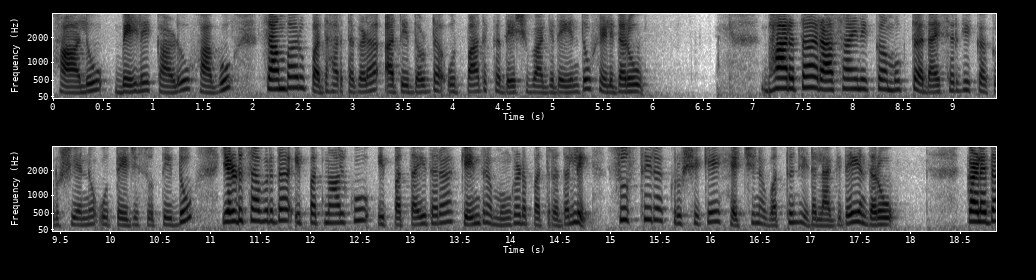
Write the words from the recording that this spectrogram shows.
ಹಾಲು, ಬೇಳೆಕಾಳು ಹಾಗೂ ಸಾಂಬಾರು ಪದಾರ್ಥಗಳ ಅತಿದೊಡ್ಡ ಉತ್ಪಾದಕ ದೇಶವಾಗಿದೆ ಎಂದು ಹೇಳಿದರು. ಭಾರತ ರಾಸಾಯನಿಕ ಮುಕ್ತ ನೈಸರ್ಗಿಕ ಕೃಷಿಯನ್ನು ಉತ್ತೇಜಿಸುತ್ತಿದ್ದು, ಎರಡು ಸಾವಿರದ ಇಪ್ಪತ್ನಾಲ್ಕು ಇಪ್ಪತ್ತೈದರ ಕೇಂದ್ರ ಮುಂಗಡಪತ್ರದಲ್ಲಿ ಸುಸ್ಥಿರ ಕೃಷಿಗೆ ಹೆಚ್ಚಿನ ಒತ್ತು ನೀಡಲಾಗಿದೆ ಎಂದರು. ಕಳೆದ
